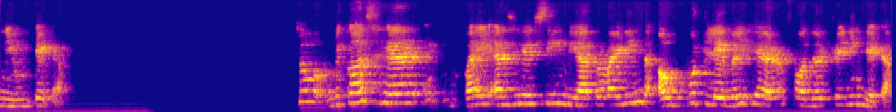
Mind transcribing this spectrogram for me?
new data. So because here, while as we have seen, we are providing the output label here for the training data.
